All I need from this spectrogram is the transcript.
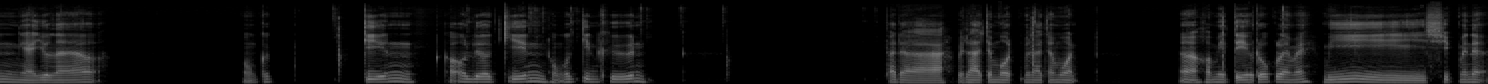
นไงอยู่แล้ว ผมก็กิน เขาเอาเรือกิน ผมก็กินคืนตาดา เวลาจะหมด เวลาจะหมด อ่าเขามีตีรุกเลยไหม มีชิปไหมเนี่ย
